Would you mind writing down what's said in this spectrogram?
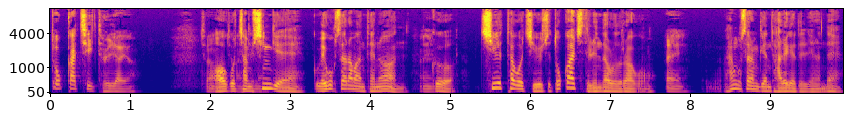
똑같이 들려요. 저, 어, 그거 참. 신기해. 그 외국 사람한테는 네. 그 치읓하고 지읒이 똑같이 들린다고 그러더라고. 네. 한국 사람 귀엔 다르게 들리는데.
